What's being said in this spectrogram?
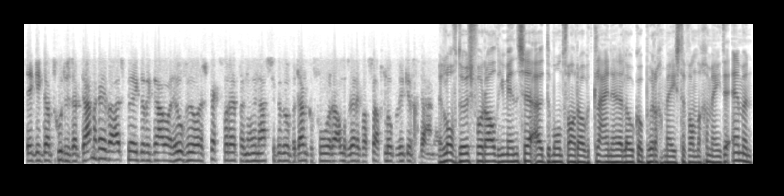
denk ik dat het goed is dat ik daar nog even uitspreek. Dat ik daar wel heel veel respect voor heb. En hun hartstikke wil bedanken voor al het werk wat ze afgelopen weekend gedaan hebben. En lof dus voor al die mensen uit de mond van Robert Kleine, loco-burgemeester van de gemeente Emmen.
